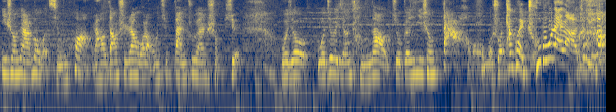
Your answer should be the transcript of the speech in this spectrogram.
医生在那儿问我情况，然后当时让我老公去办住院手续。我就我就已经疼到就跟医生大吼，我说他快出来了，就是那 种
